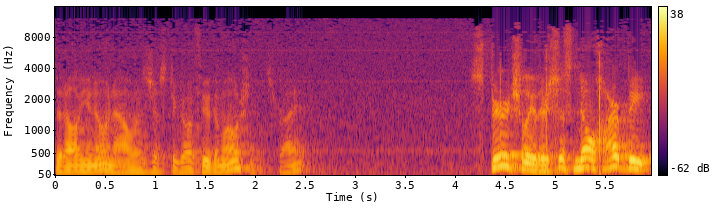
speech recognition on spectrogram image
that all you know now is just to go through the motions, right? Spiritually, there's just no heartbeat.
